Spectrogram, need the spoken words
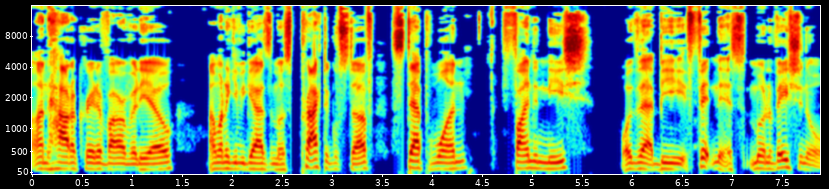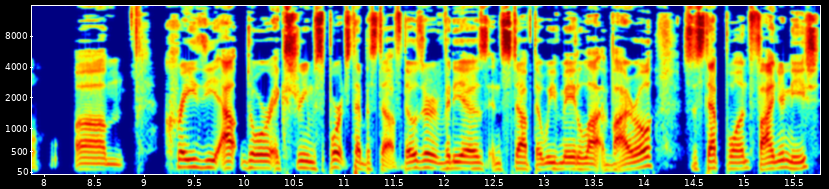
on how to create a viral video. I want to give you guys the most practical stuff. Step one, find a niche whether that be fitness, motivational, um, crazy outdoor extreme sports type of stuff. Those are videos and stuff that we've made a lot viral. So step one, find your niche.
